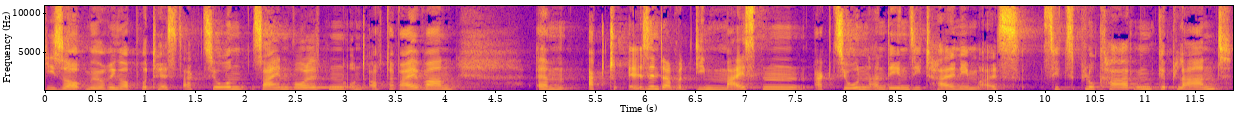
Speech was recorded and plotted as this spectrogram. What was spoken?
dieser Möhringer Protestaktion sein wollten und auch dabei waren. Ähm, aktuell sind aber die meisten Aktionen, an denen Sie teilnehmen, als Sitzblockaden geplant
